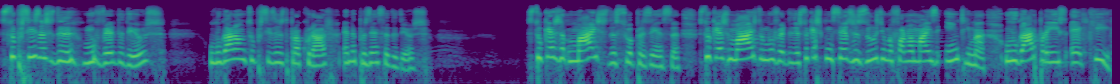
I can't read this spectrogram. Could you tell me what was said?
Se tu precisas de mover de Deus, o lugar onde tu precisas de procurar é na presença de Deus. Se tu queres mais da sua presença, se tu queres mais do mover de Deus, se tu queres conhecer Jesus de uma forma mais íntima, o lugar para isso é aqui.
